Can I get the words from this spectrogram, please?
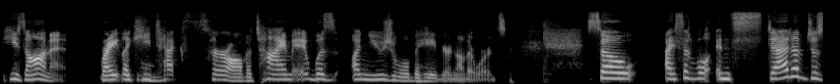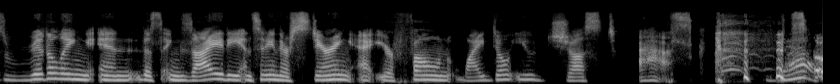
he's on it right? Like he mm. texts her all the time. It was unusual behavior, in other words. So I said, well, instead of just riddling in this anxiety and sitting there staring at your phone, why don't you just ask? Yeah, so,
